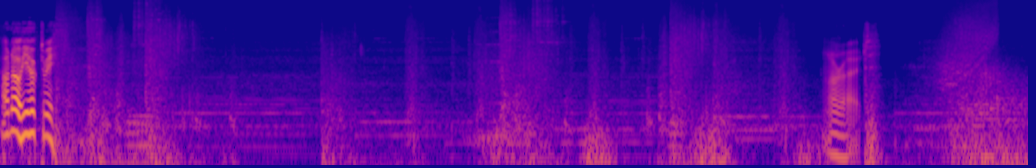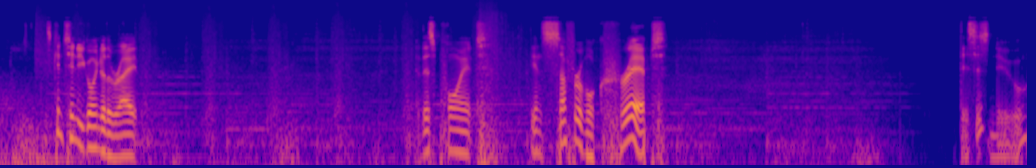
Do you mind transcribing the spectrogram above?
Oh no, he hooked me! Alright. Let's continue going to the right. At this point, the insufferable crypt. This is new.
